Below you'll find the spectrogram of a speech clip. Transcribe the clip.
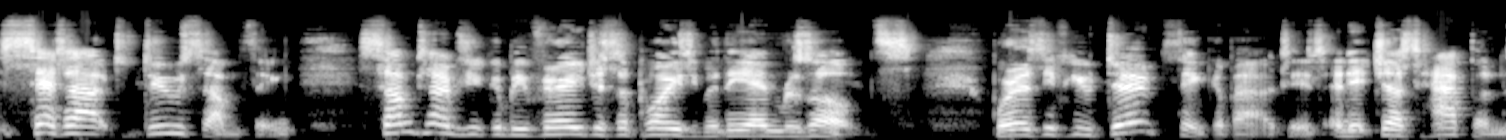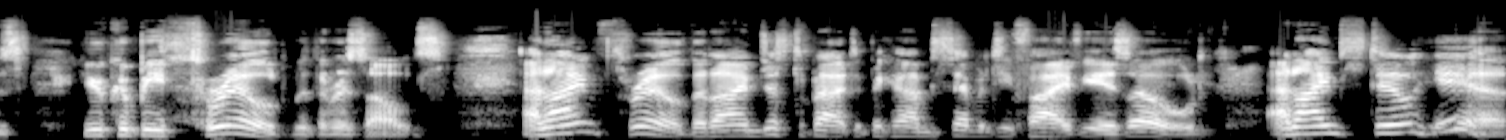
set out to do something, sometimes you can be very disappointed with the end results. Whereas if you don't think about it and it just happens, you could be thrilled with the results. And I'm thrilled that I'm just about to become 75 years old old, and I'm still here.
